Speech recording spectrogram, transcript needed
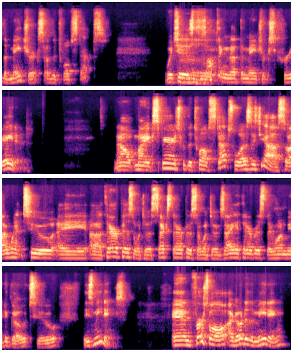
the matrix of the 12 steps, which is mm-hmm. something that the matrix created. Now, my experience with the 12 steps was is yeah. So I went to a, a therapist, I went to a sex therapist, I went to anxiety therapist. They wanted me to go to these meetings. And first of all, I go to the meeting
